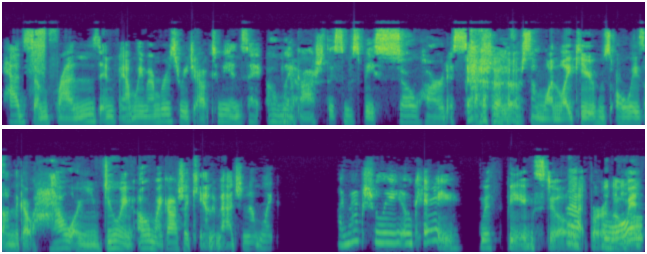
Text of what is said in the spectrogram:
had some friends and family members reach out to me and say, Oh my yeah. gosh, this must be so hard, especially for someone like you who's always on the go. How are you doing? Oh my gosh, I can't imagine. I'm like, I'm actually okay with being still for cool? a moment.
